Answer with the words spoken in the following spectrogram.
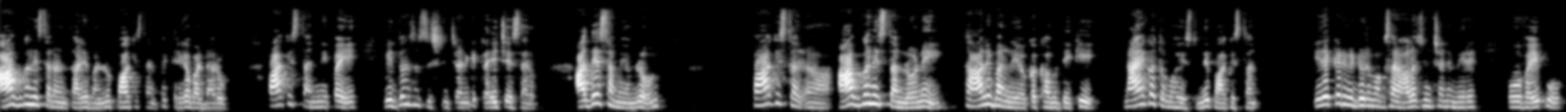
ఆఫ్ఘనిస్తాన్ తాలిబాన్లు పాకిస్తాన్పై తిరగబడ్డారు. పాకిస్తాన్పై విధ్వంసం సృష్టించడానికి ట్రై చేశారు. అదే సమయంలో పాకిస్తాన్ ఆ, ఆఫ్ఘనిస్తాన్లోని తాలిబాన్ల యొక్క కమిటీకి నాయకత్వం వహిస్తుంది పాకిస్తాన్. ఇదెక్కడి విడ్డూరం? ఒకసారి ఆలోచించండి మీరే. ఓవైపు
